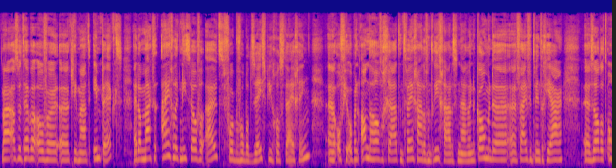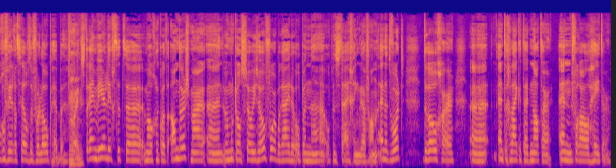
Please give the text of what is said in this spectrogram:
Maar als we het hebben over eh klimaatimpact, dan maakt het eigenlijk niet zoveel uit voor bijvoorbeeld zeespiegelstijging. eh, of je op een anderhalve graad, een twee graden of een drie graden scenario. In de komende eh, 25 jaar eh, zal dat ongeveer hetzelfde verloop hebben. Voor extreem weer ligt het eh, mogelijk wat anders. Maar eh, we moeten ons sowieso voorbereiden op een, eh, op een stijging daarvan. En het wordt droger eh, en tegelijkertijd natter en vooral heter.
